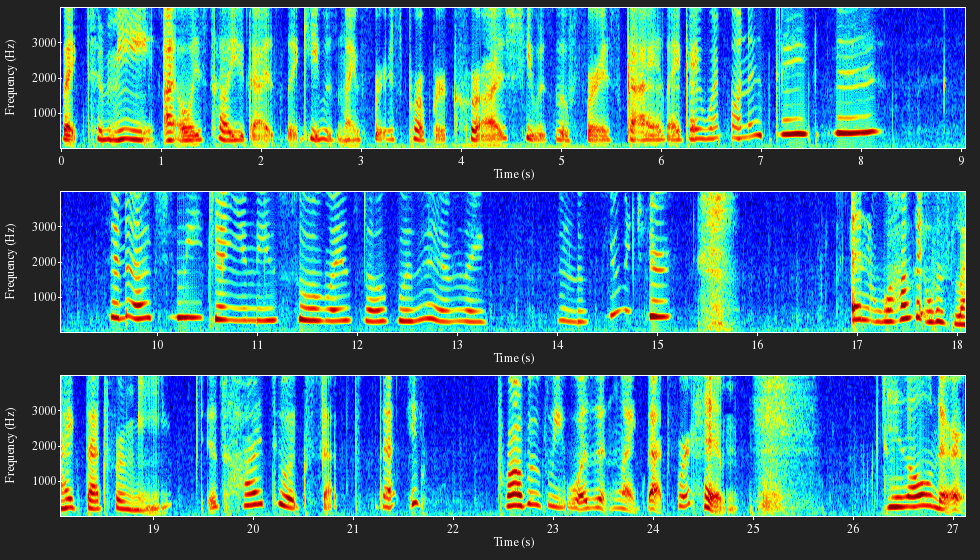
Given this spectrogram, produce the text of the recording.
Like to me, I always tell you guys like he was my first proper crush. He was the first guy like I went on a date with and actually genuinely saw myself with him like in the future. And while it was like that for me, it's hard to accept that it probably wasn't like that for him. He's older.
